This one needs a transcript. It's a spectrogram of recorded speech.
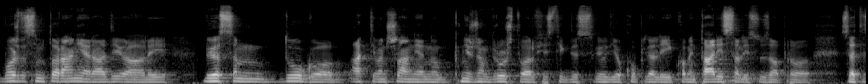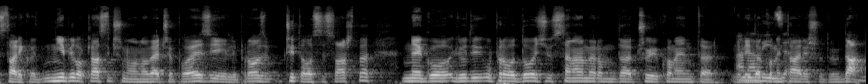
možda sam to ranije radio, ali bio sam dugo aktivan član jednog knjižnog društva Orfisti gde su ljudi okupljali i komentarisali su zapravo sve te stvari koje nije bilo klasično ono veče poezije ili proze, čitalo se svašta, nego ljudi upravo dođu sa namerom da čuju komentar ili Analize. da komentarišu. Da,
